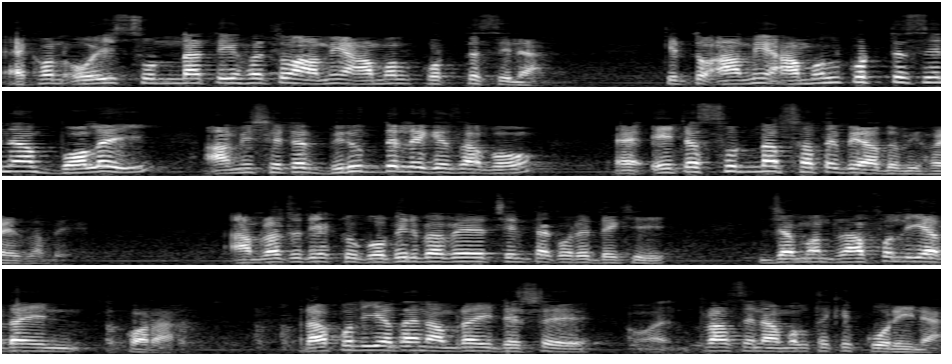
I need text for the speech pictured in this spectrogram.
এখন ওই সুন্নাটি হয়তো আমি আমল করতেছি না। কিন্তু আমি আমল করতেছি না বলেই আমি সেটার বিরুদ্ধে লেগে যাব এটা সুন্নার সাথে বেয়াদবি হয়ে যাবে। আমরা যদি একটু গভীরভাবে চিন্তা করে দেখি, যেমন রাফল ইয়াদাইন করা। রাফল ইয়াদাইন আমরা এই দেশে, প্রাচীন আমল থেকে করি না।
